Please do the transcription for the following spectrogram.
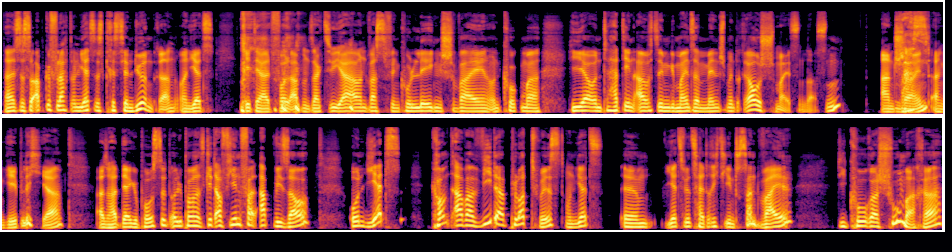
Dann ist es so abgeflacht und jetzt ist Christian Düren dran und jetzt geht er halt voll ab und sagt so, ja, und was für ein Kollegenschwein und guck mal hier und hat den aus dem gemeinsamen Management rausschmeißen lassen. Anscheinend, angeblich, ja. Also hat der gepostet, Olli Pocher. Es geht auf jeden Fall ab wie Sau. Und jetzt kommt aber wieder Plot-Twist und jetzt, ähm, jetzt wird es halt richtig interessant, weil die Cora Schumacher,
